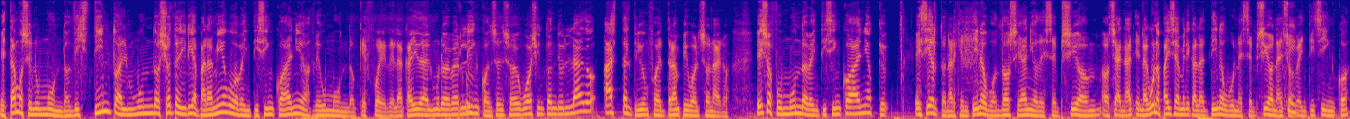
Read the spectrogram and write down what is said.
estamos en un mundo distinto al mundo. Yo te diría, para mí hubo 25 años de un mundo que fue de la caída del muro de Berlín, Mm. consenso de Washington de un lado, hasta el triunfo de Trump y Bolsonaro. Eso fue un mundo de 25 años que, es cierto, en Argentina hubo 12 años de excepción, o sea, en, en algunos países de América Latina hubo una excepción a esos Sí. 25,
